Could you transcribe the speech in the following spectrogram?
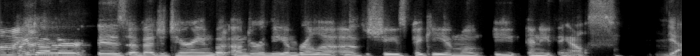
Oh my, My god. daughter is a vegetarian, but under the umbrella of she's picky and won't eat anything else. yeah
